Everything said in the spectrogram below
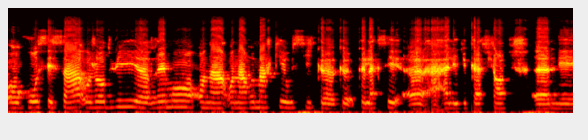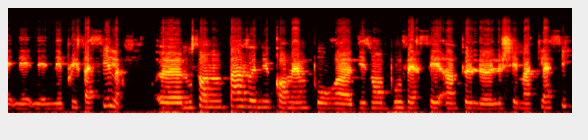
en gros, c'est ça. Aujourd'hui, vraiment, on a, on a remarqué aussi que, que, que l'accès à, à l'éducation n'est plus facile. Euh, nous ne sommes pas venus quand même pour, euh, disons, bouleverser un peu le, schéma classique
